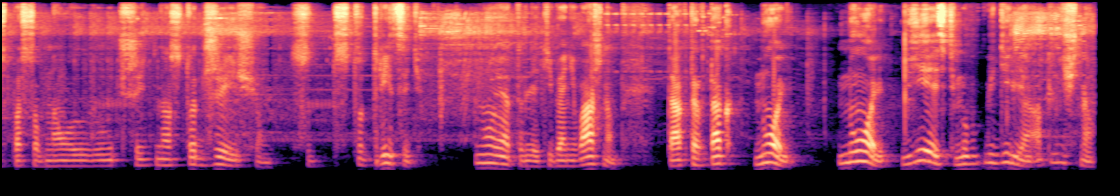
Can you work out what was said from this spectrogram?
способна улучшить на 100 G еще. 130. Ну это для тебя не важно. Так, так, так. 0. 0. Есть. Мы победили. Отлично.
